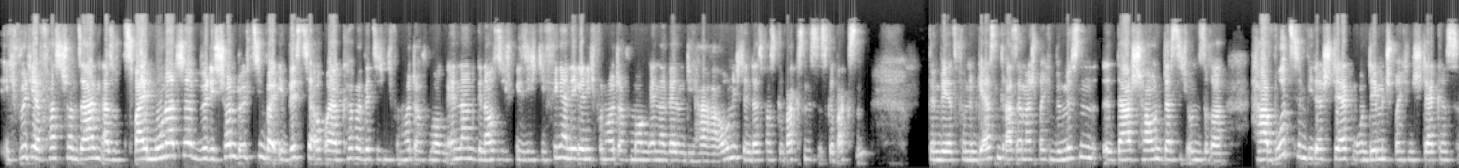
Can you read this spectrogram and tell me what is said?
ich würde ja fast schon sagen, also zwei Monate würde ich schon durchziehen, weil ihr wisst ja auch, euer Körper wird sich nicht von heute auf morgen ändern, genauso wie sich die Fingernägel nicht von heute auf morgen ändern werden und die Haare auch nicht, denn das, was gewachsen ist, ist gewachsen wenn wir jetzt von dem Gerstengras einmal sprechen, wir müssen äh, da schauen, dass sich unsere Haarwurzeln wieder stärken und dementsprechend stärkeres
